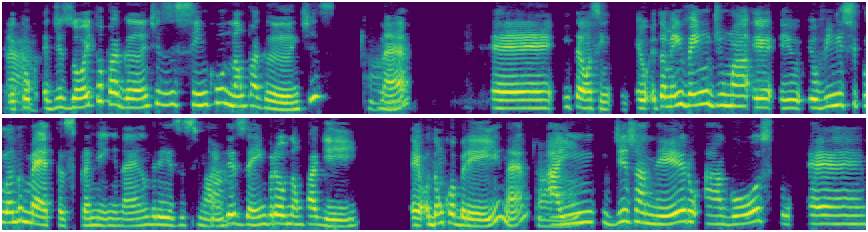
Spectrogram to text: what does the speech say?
Ah. Eu tô é 18 pagantes e 5 não pagantes, ah. né? É, então, assim, eu, eu, também venho de uma. Eu, eu, eu vim estipulando metas para mim, né, Andresa? Assim, ó, tá. em dezembro eu não paguei, é, eu não cobrei, né? Tá. Aí, de janeiro a agosto, é,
